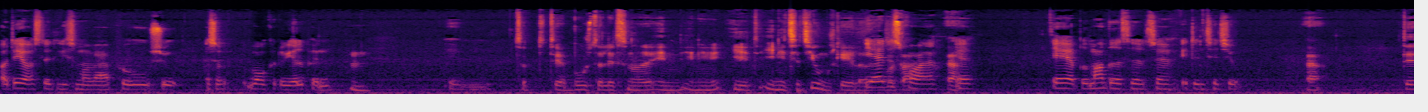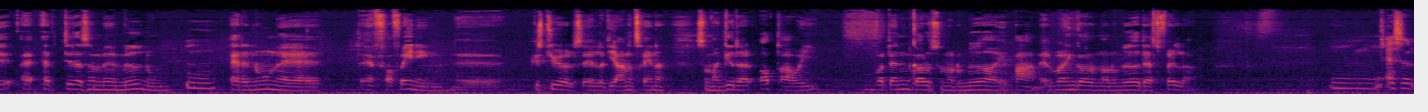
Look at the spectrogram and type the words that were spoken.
og det er også lidt ligesom at være på U7. Altså, hvor kan du hjælpe hende? Mm. Øhm, Så det har boostet lidt sådan noget en, en, i et initiativ måske? Eller ja, det tror jeg. Ja. Ja. ja, jeg er blevet meget bedre til at tage et initiativ. ja. Det, er, er det der så med at møde nogen, Mm. er der nogen af, af fra foreningen, øh, bestyrelse eller de andre træner, som har givet dig et opdrag i, hvordan gør du så, når du møder et barn, eller hvordan gør du, når du møder deres forældre? Mm, altså,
